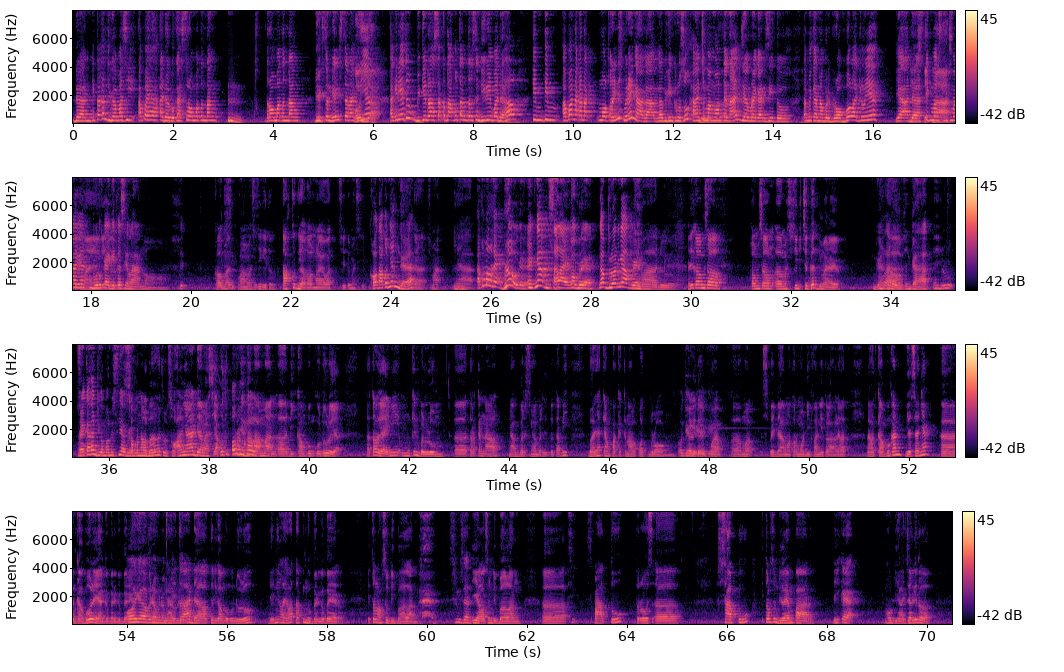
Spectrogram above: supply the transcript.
dan kita kan juga masih apa ya ada bekas trauma tentang trauma tentang gangster-gangster akhirnya iya. akhirnya itu bikin rasa ketakutan tersendiri padahal tim-tim apa anak-anak motor ini sebenarnya nggak nggak nggak bikin kerusuhan cuma ngonten aja mereka di situ. Tapi karena bergerombol akhirnya ya ada Ya, stigma stigma, stigma buruk kayak gitu sih lang. Oh. kalau ma- pengalaman sih gitu takut nggak kalau ngelewat situ masih kalau takutnya enggak enggak cuma ya aku malah kayak bro gitu. eh ngap salah ya kok bro ya. Ngap duluan ngap ya. Waduh. Jadi kalau misal kalau misal eh, Mas Cici dicegat gimana ya enggak Nggak lah. tahu, enggak. Eh lu mereka kan juga manusia bro. so kenal banget loh soalnya ada masih aku tuh Oh, pernah gitu? pengalaman eh, di kampungku dulu ya. Gak tahu ya ini mungkin belum eh, terkenal ngabers ngabers itu. Tapi banyak yang pakai knalpot brong. Oke, Kayak oke, gitu oke. pa- eh, mo- sepeda motor modifan gitu lah lewat lewat kampung. Kan biasanya nggak boleh ya geber-geber oh ya. iya benar-benar nah itu ada waktu di kampungku dulu dia ini lewat tapi ngeber-geber itu langsung dibalang. Seriusan? Iya langsung dibalang eh, sih sepatu terus eh, sapu itu langsung dilempar. Jadi kayak mau dihajar gitu loh.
